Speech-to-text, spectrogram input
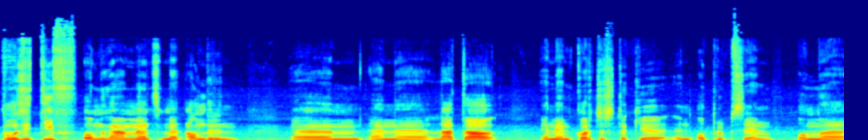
positief omgaan met, met anderen. Ehm, en eh, laat dat in mijn korte stukje een oproep zijn om eh,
